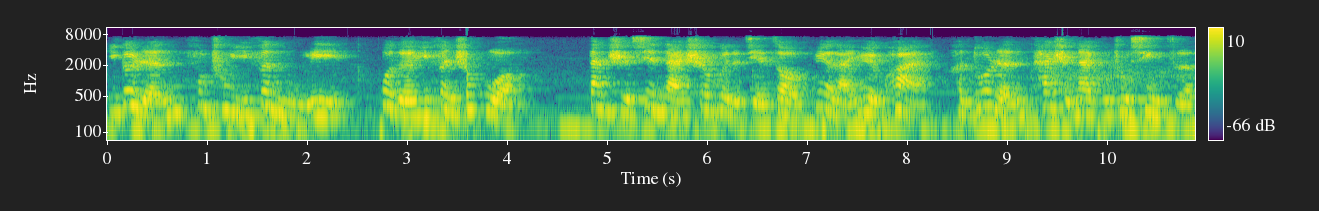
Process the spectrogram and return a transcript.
一个人付出一份努力，获得一份收获。但是现代社会的节奏越来越快，很多人开始耐不住性子，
